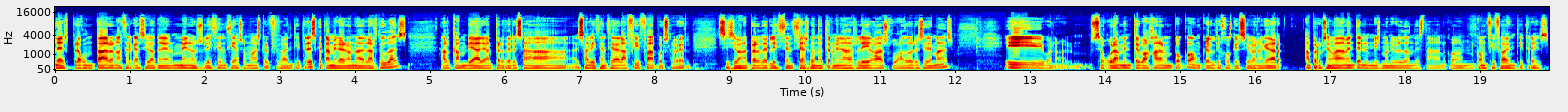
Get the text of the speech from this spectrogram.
les preguntaron acerca de si iba a tener menos licencias o más que el FIFA 23, que también era una de las dudas. Al cambiar y al perder esa, esa licencia de la FIFA, pues a ver si se iban a perder licencias con determinadas ligas, jugadores y demás. Y bueno, seguramente bajarán un poco, aunque él dijo que se iban a quedar aproximadamente en el mismo nivel donde estaban con, con FIFA 23.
